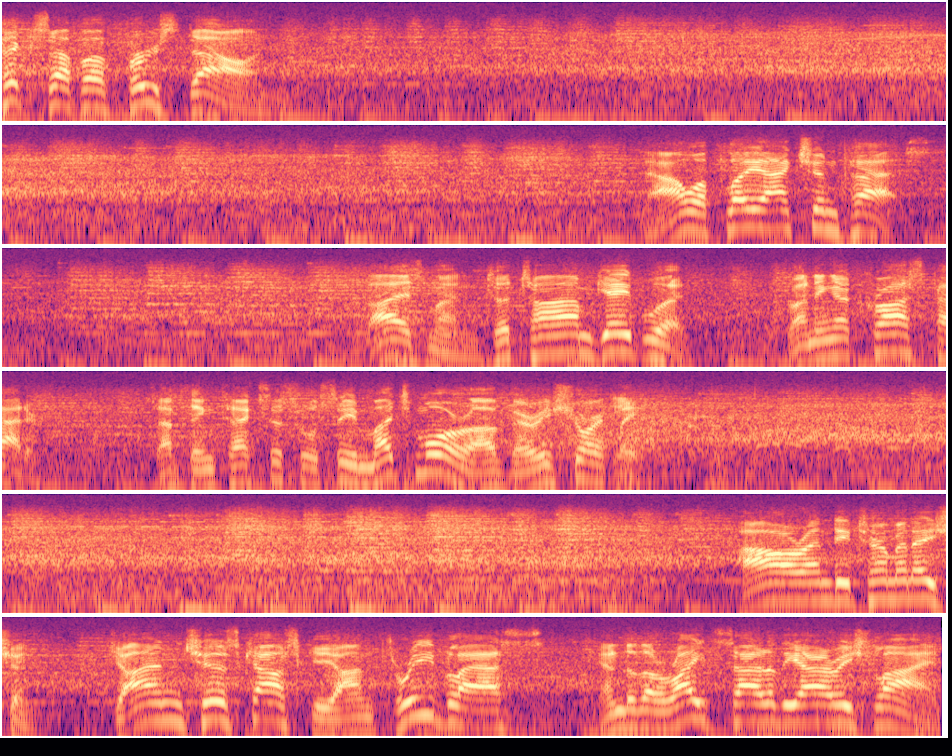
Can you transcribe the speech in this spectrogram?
picks up a first down. Now a play action pass. Theismann to Tom Gatewood, running a cross pattern, something Texas will see much more of very shortly. Power and determination. John Cieszkowski on three blasts into the right side of the Irish line,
